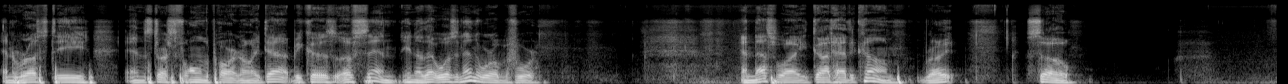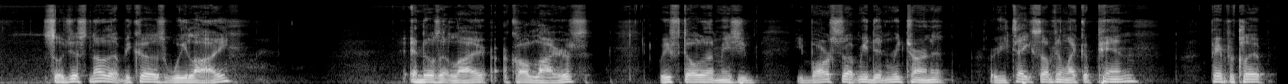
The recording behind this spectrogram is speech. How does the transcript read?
and rusty and starts falling apart and all like that because of sin. You know, that wasn't in the world before. And that's why God had to come, right? So, so just know that because we lie, and those that lie are called liars. We've stolen. That means you you borrow something, you didn't return it, or you take something like a pen, paper clip.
